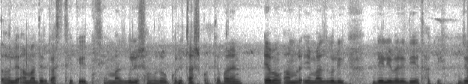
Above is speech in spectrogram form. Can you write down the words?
তাহলে আমাদের কাছ থেকে মাছগুলি সংগ্রহ করে চাষ করতে পারেন এবং আমরা এই মাছগুলি ডেলিভারি দিয়ে থাকি। যে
